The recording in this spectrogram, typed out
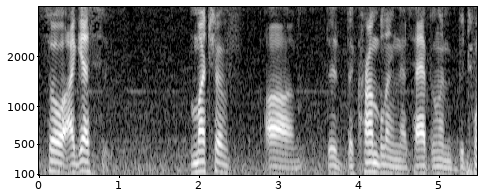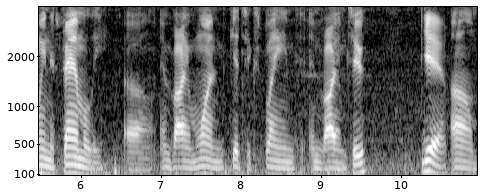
so I guess much of um, the the crumbling that's happening between his family uh, in volume one gets explained in volume two, Yeah, um,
